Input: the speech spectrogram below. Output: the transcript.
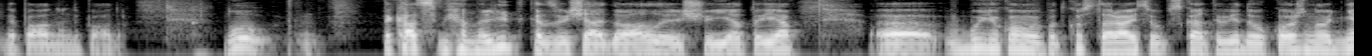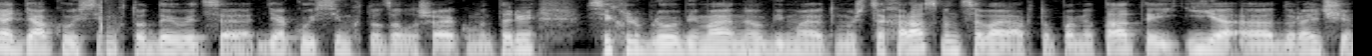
непогано, непогано. Ну, така собі аналітика, звичайно, але що є, то є. Е, в будь-якому випадку стараюся випускати відео кожного дня. Дякую всім, хто дивиться, дякую всім, хто залишає коментарі. Всіх люблю, обіймаю, не обіймаю, тому що це харасмент, це варто пам'ятати. І, е, до речі,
